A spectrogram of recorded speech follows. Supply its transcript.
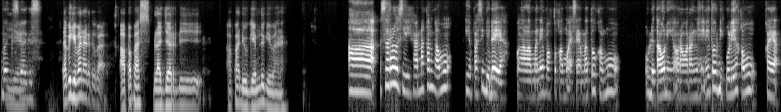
bagus yeah. bagus tapi gimana tuh kak apa pas belajar di apa di UGM tuh gimana uh, seru sih karena kan kamu ya pasti beda ya pengalamannya waktu kamu SMA tuh kamu udah tahu nih orang-orangnya ini tuh di kuliah kamu kayak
